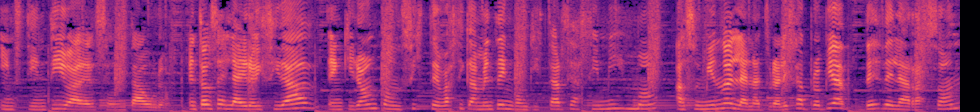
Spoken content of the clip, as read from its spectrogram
instintiva del centauro. Entonces la heroicidad en Quirón consiste básicamente en conquistarse a sí mismo, asumiendo la naturaleza propia desde la razón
